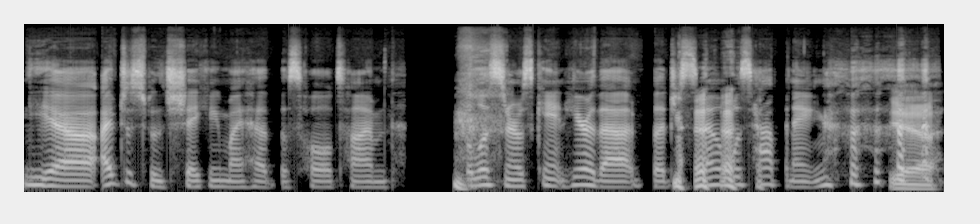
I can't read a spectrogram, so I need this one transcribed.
Yeah, I've just been shaking my head this whole time. The listeners can't hear that, but just know it was happening. Yeah.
